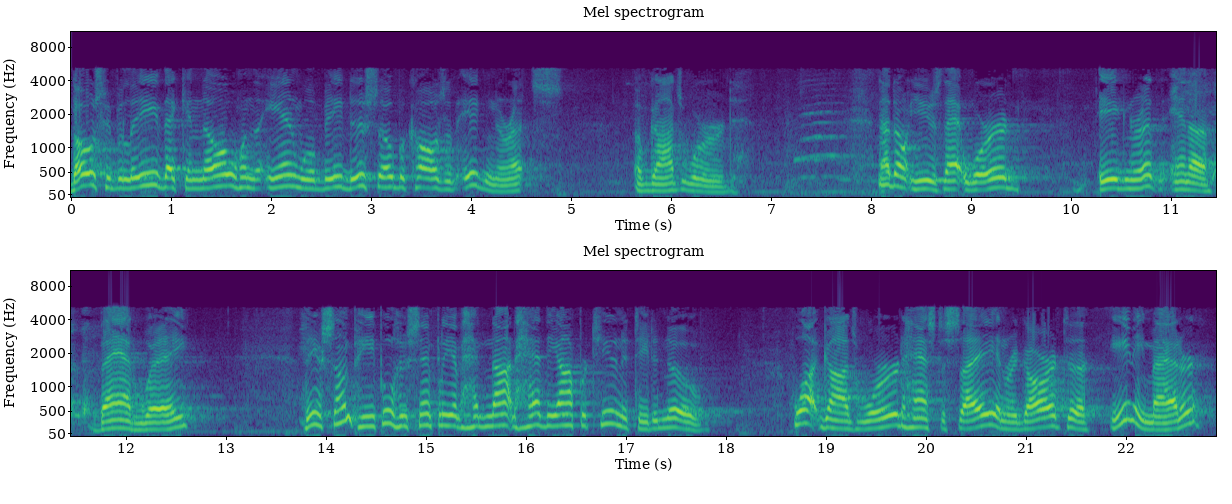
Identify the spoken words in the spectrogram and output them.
those who believe they can know when the end will be do so because of ignorance of God's Word. Now, don't use that word, ignorant, in a bad way. There are some people who simply have not had the opportunity to know what God's Word has to say in regard to any matter,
